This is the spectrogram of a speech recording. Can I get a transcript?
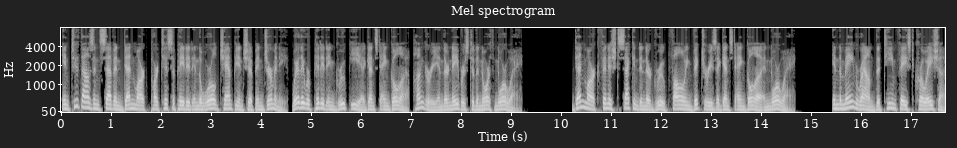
In 2007 Denmark participated in the World Championship in Germany, where they were pitted in Group E against Angola, Hungary and their neighbours to the north Norway. Denmark finished second in their group following victories against Angola and Norway. In the main round the team faced Croatia,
